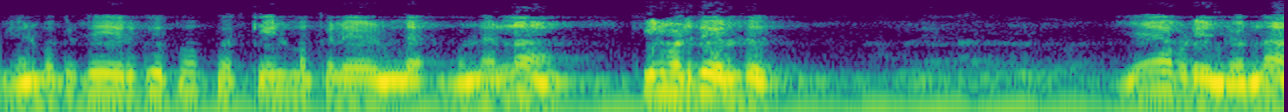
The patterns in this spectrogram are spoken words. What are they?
மேல் மக்கள்கிட்டே இருக்கு இப்போ கீழ் மக்களே இல்லை. முன்னெல்லாம் கீழ் மட்டத்தே இருந்தது. ஏன் அப்படின்னு சொன்னா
